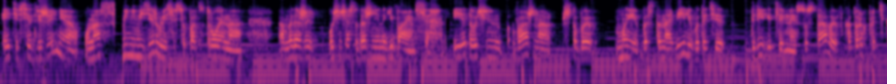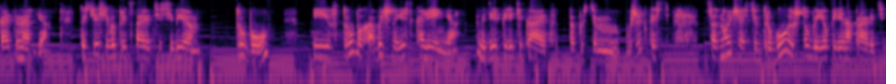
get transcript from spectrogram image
эти все движения у нас минимизировались, и все подстроено. А мы даже очень часто даже не нагибаемся. И это очень важно, чтобы мы восстановили вот эти двигательные суставы, в которых протекает энергия. То есть если вы представите себе трубу, и в трубах обычно есть коленя, где перетекает, допустим, жидкость с одной части в другую, чтобы ее перенаправить.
